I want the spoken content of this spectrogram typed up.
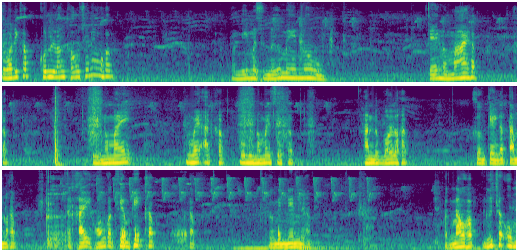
สวัสดีครับ คนหลังเขาชาแนลครับ วันนี้มาเสนอเมนูแกงหน่อไม้ครับครับแกงหน่อไม้หน่อไม้อัดครับโมมีหน่อไม้สดครับ หั่นเรียบร้อยแล้วครับ เครื่องแกงก็ตำแล้วครับตะไคร้หอมกระเทียมพริกครับครับเครื่องเน้นๆเลยครับผักเน่าครับ หรือชะอม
